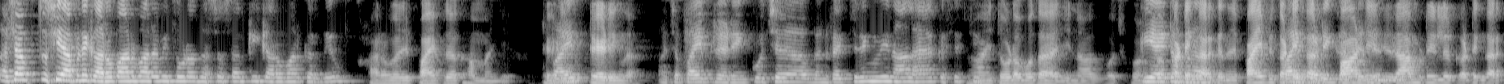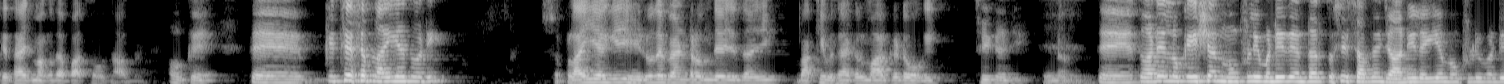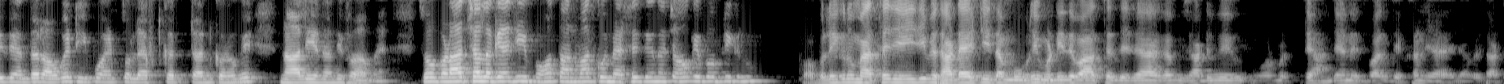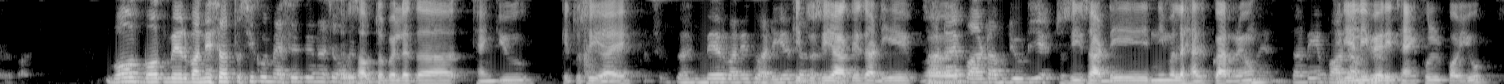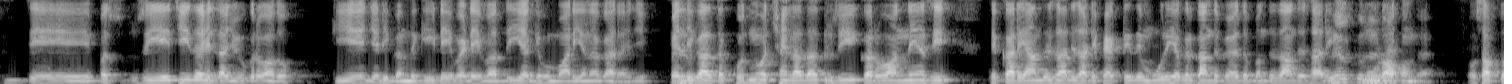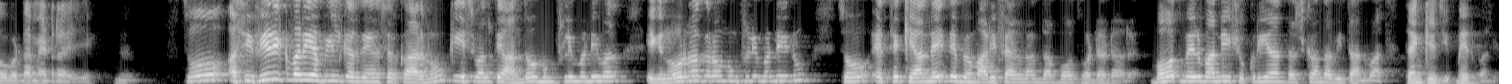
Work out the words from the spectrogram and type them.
ਅੱਛਾ ਤੁਸੀਂ ਆਪਣੇ ਕਾਰੋਬਾਰ ਬਾਰੇ ਵੀ ਥੋੜਾ ਦੱਸੋ ਸਰ ਕੀ ਕਾਰੋਬਾਰ ਕਰਦੇ ਹੋ? ਹਰ ਵਾਰੀ ਪਾਈਪ ਦਾ ਕੰਮ ਹੈ ਜੀ ਟ੍ਰੇਡਿੰਗ ਟ੍ਰੇਡਿੰਗ ਦਾ। ਅੱਛਾ ਪਾਈਪ ਟ੍ਰੇਡਿੰਗ ਕੁਝ ਮੈਨੂਫੈਕਚਰਿੰਗ ਵੀ ਨਾਲ ਹੈ ਕਿਸੇ ਹਾਂ ਚੀਜ਼ ਜੀ ਥੋੜਾ ਬਹੁਤਾ ਹੈ ਜੀ ਨਾਲ ਕੁਝ ਕਟਿੰਗ ਕਰਕੇ ਪਾਈਪ ਹੀ Pipe ਕਟਿੰਗ ਕਰਕੇ ਪਾਰਟੀ। ਰਾ ਮਟੀਰੀਅਲ ਕਟਿੰਗ ਕਰਕੇ ਸਾਈਜ਼ ਮੰਗਦਾ ਬਸ ਉਹ ਨਾਲ ਓਕੇ ਤੇ ਕਿੱਥੇ ਸਪਲਾਈ ਹੈ ਤੁਹਾਡੀ? ਸਪਲਾਈ ਹੈਗੀ ਜੀ ਹੀਰੋ ਦੇ ਵੈਂਡਰ ਹੁੰਦੇ ਜਿੱਦਾਂ ਜੀ ਬਾਕੀ ਸਾਈਕਲ ਮਾਰਕੀਟ ਹੋ ਗਈ। ਠੀਕ ਹੈ ਜੀ। ਇਹਨਾਂ ਨੂੰ ਤੇ ਤੁਹਾਡੇ ਲੋਕੇਸ਼ਨ ਮੂੰਗਫਲੀ ਮੰਡੀ ਦੇ ਅੰਦਰ ਤੁਸੀਂ ਸਭ ਨੇ ਜਾਣ ਹੀ ਲਈ ਹੈ ਮੂੰਗਫਲੀ ਮੰਡੀ ਦੇ ਅੰਦਰ ਆਓਗੇ ਟੀ ਪੁਆਇੰਟ ਤੋਂ ਲੈਫਟ ਟਰਨ ਕਰੋਗੇ ਨਾਲ ਹੀ ਇਹਨਾਂ ਦੀ ਫਾਰਮ ਹੈ। ਸੋ ਬੜਾ ਅੱਛਾ ਲੱਗਿਆ ਜੀ ਬਹੁਤ ਧੰਨਵਾਦ। ਕੋਈ ਮੈਸੇਜ ਦੇਣਾ ਚਾਹੋਗੇ ਪਬਲਿਕ ਨੂੰ? ਪਬਲਿਕ ਨੂੰ ਮੈਸੇਜ ਇਹੀ ਜੀ ਵੀ ਸਾਡਾ ਇਸ ਚੀਜ਼ ਦਾ ਮੂੰਗਫਲੀ ਮੰਡੀ ਦੇ ਵਾਸਤੇ ਦੇ ਰਿਹਾ ਹੈਗਾ ਵੀ ਸਾਡੀ ਵੀ ਗੌਰਮੈਂਟ ਧਿਆਨ ਦੇਣ ਇਸ ਬਾਰੇ ਦੇਖਣ ਜਾਇਆ ਜਾਵੇ ਸਾਡੇ ਬਾਰੇ ਬਹੁਤ ਬਹੁਤ ਮਿਹਰਬਾਨੀ। ਸਰ ਤੁਸੀਂ ਕੋਈ ਮੈਸੇਜ ਦੇਣਾ ਚਾਹੋਗੇ ਸਭ ਤੋਂ ਪਹਿਲੇ ਤਾਂ ਥੈਂਕ ਯੂ ਕਿ ਤੁਸੀਂ ਆਏ ਮਿਹਰਬਾਨੀ ਤੁਹਾਡੀ ਹੈ ਕਿ ਤੁਸੀਂ ਆ ਕੇ ਸਾਡੀ ਸਾਡਾ ਇਹ ਪਾਰਟ ਆਫ ਡਿਊਟੀ ਹੈ। ਤੁਸੀਂ ਸਾਡੀ ਇੰਨੀ ਮਤਲਬ ਹੈਲਪ ਕਰ ਰਹੇ ਹੋ। ਸਾਡੀ ਇਹ part really very thankful for you ਤੇ ਬਸ ਤੁਸੀਂ ਇਹ ਚੀਜ਼ ਦਾ ਹਿੱਲਾ ਜ਼ਰੂਰ ਕਰਵਾ ਦਿਓ ਕਿ ਇਹ ਜਿਹੜੀ ਗੰਦਗੀ ਡੇ ਬਾਏ ਡੇ ਵੱਧਦੀ ਹੈ ਅੱਗੇ ਬਿਮਾਰੀਆਂ ਦਾ ਘਰ ਹੈ ਜੀ। ਪਹਿਲੀ ਗੱਲ ਤਾਂ ਖੁਦ ਨੂੰ ਅੱਛਾ ਨਹੀਂ ਲੱਗਦਾ ਤੁਸੀਂ ਘਰੋਂ ਆਉਂਦੇ ਅਸੀਂ ਤੇ ਘਰੇ ਆਉਂਦੇ ਸਾਰੀ ਸਾਡੀ ਫੈਕਟਰੀ ਦੇ ਮੂਹਰੇ ਅਗਰ ਗੰਦ ਪਿਆ ਤਾਂ ਬੰਦੇ ਦਾ ਆਉਂਦੇ ਸਾਰੀ ਮੂਡ ਆਫ ਹੁੰਦਾ। ਉਹ ਸਭ ਤੋਂ ਵੱਡਾ ਮੈਟਰ ਹੈ ਜੀ। ਸੋ ਅਸੀਂ ਫਿਰ ਇੱਕ ਵਾਰੀ ਅਪੀਲ ਕਰਦੇ ਹਾਂ ਸਰਕਾਰ ਨੂੰ ਕਿ ਇਸ ਵੱਲ ਧਿਆਨ ਦਿਓ ਮੂੰਗਫਲੀ ਮੰਡੀ ਵੱਲ ਇਗਨੋਰ ਨਾ ਕਰੋ ਮੂੰਗਫਲੀ ਮੰਡੀ ਨੂੰ। ਸੋ ਇੱਥੇ ਖਿਆਲ ਨਹੀਂ ਤੇ ਬਿਮਾਰੀ ਫੈਲਣ ਦਾ ਬਹੁਤ ਵੱਡਾ ਡਰ ਹੈ। ਬਹੁਤ ਮਿਹਰਬਾਨੀ, ਸ਼ੁਕਰੀਆ, ਦਰਸ਼ਕਾਂ ਦਾ ਵੀ ਧੰਨਵਾਦ। ਥੈਂਕ ਯੂ ਜੀ, ਮਿਹਰਬਾਨੀ।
